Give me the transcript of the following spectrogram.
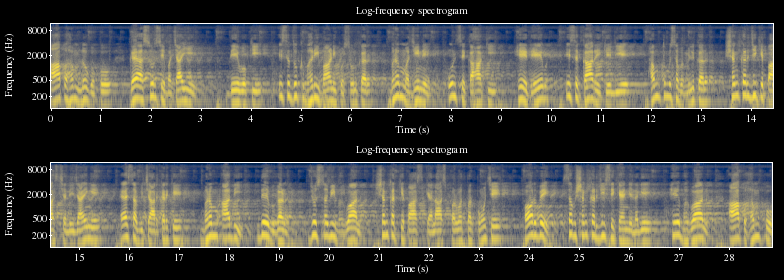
आप हम लोगों को गया सुर से बचाइए। देवों की इस दुख भरी वाणी को सुनकर ब्रह्म जी ने उनसे कहा कि हे देव, इस कार्य के लिए हम तुम सब मिलकर शंकर जी के पास चले जाएँगे। ऐसा विचार करके ब्रह्म आदि देवगण, जो सभी भगवान शंकर के पास कैलाश पर्वत पर पहुँचे और वे सब शंकर जी से कहने लगे, हे भगवान, आप हमको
